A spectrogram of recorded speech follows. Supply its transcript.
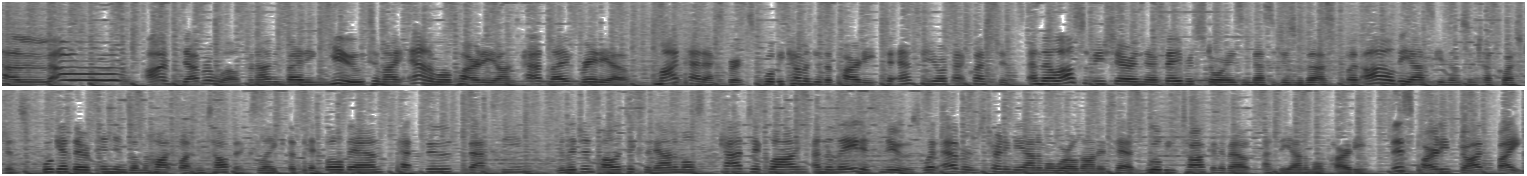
Hello! I'm Deborah Wolf, and I'm inviting you to my animal party on Pet Life Radio. My pet experts will be coming to the party to answer your pet questions, and they'll also be sharing their favorite stories and messages with us, but I'll be asking them some tough questions. We'll get their opinions on the hot button topics like the pit bull ban, pet food, vaccines, religion, politics, and animals, cat clawing, and the latest news. Whatever's turning the animal world on its head, we'll be talking about at the animal party. This party's got bite.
